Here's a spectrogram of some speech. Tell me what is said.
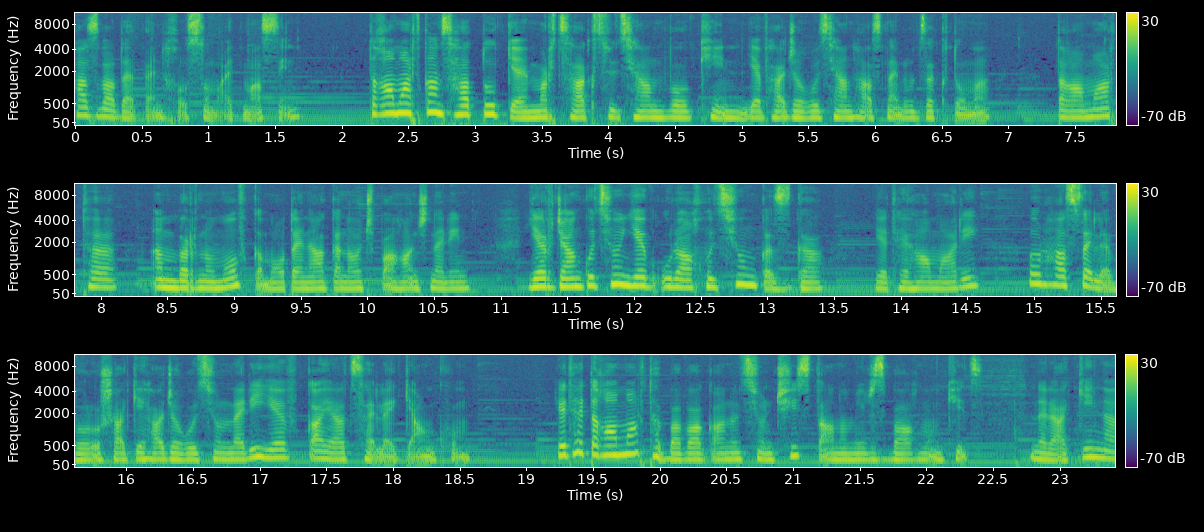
հազվադեպ են խոսում այդ մասին։ Տղամարդկանց հատուկ է մրցակցության ոգին եւ հաջողության հասնելու ձգտումը։ Տղամարդը ըմբռնումով կմոտենա կնոջ պահանջներին, երջանկություն եւ ուրախություն կզգա, եթե համարի, որ հասել է որոշակի հաջողությունների եւ կայացել է կյանքում։ Եթե տղամարդը բավականություն չի ստանում իր զբաղմունքից, նրա կինը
